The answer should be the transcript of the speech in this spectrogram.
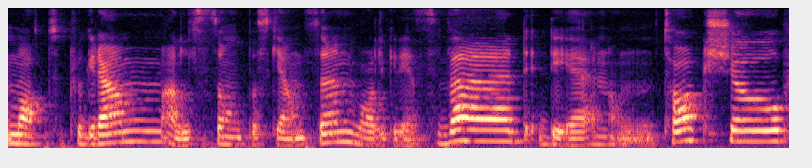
matprogram, Allsång på Skansen, Wahlgrens värld, det är någon talkshow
